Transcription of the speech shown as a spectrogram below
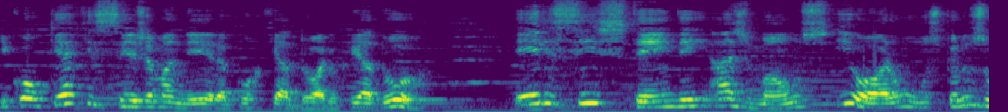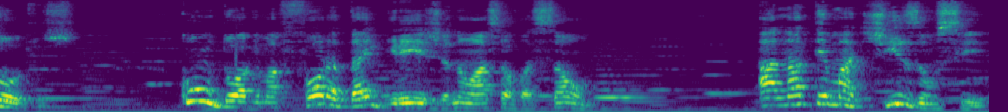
e qualquer que seja a maneira por que adore o Criador, eles se estendem as mãos e oram uns pelos outros. Com o dogma fora da igreja não há salvação, anatematizam-se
